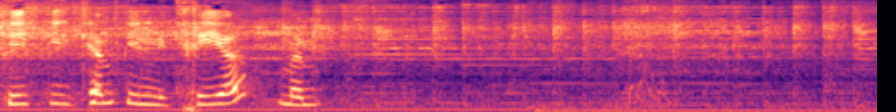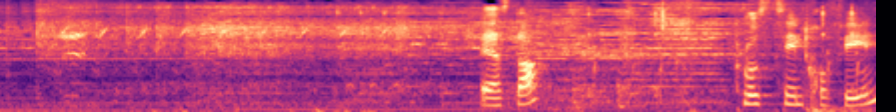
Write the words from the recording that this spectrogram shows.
Okay, ich kämpfe gegen eine Krähe. Mit, er ist da. Plus 10 Trophäen.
